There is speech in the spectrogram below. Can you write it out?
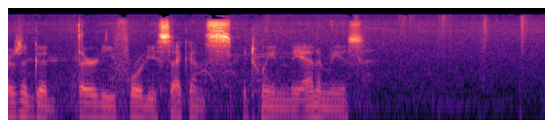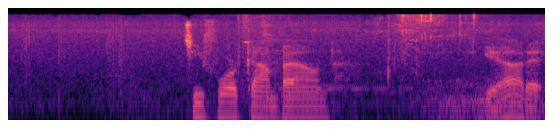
There's a good 30-40 seconds between the enemies. T4 compound. Got it.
